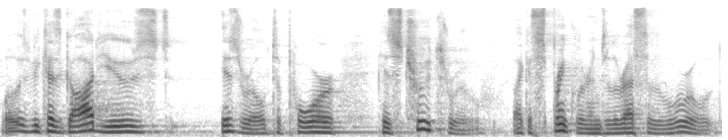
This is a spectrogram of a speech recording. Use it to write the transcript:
Well, it was because God used Israel to pour his truth through, like a sprinkler into the rest of the world.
